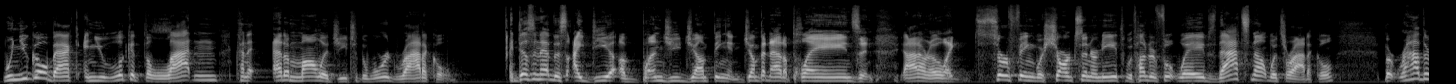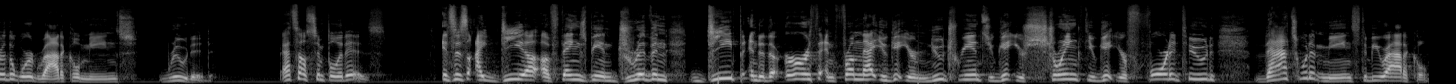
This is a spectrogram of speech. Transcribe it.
when you go back and you look at the Latin kind of etymology to the word radical, it doesn't have this idea of bungee jumping and jumping out of planes and, I don't know, like surfing with sharks underneath with 100 foot waves. That's not what's radical. But rather, the word radical means rooted. That's how simple it is. It's this idea of things being driven deep into the earth, and from that, you get your nutrients, you get your strength, you get your fortitude. That's what it means to be radical.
